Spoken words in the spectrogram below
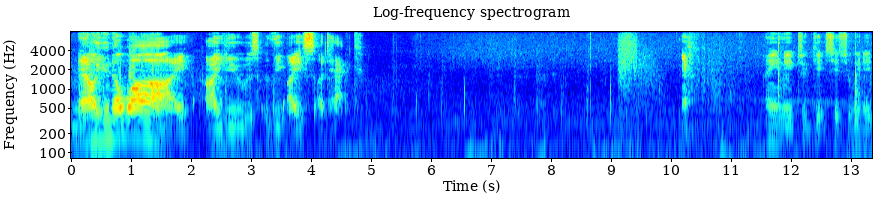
Now you know why I use the ice attack. Yeah. I need to get situated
